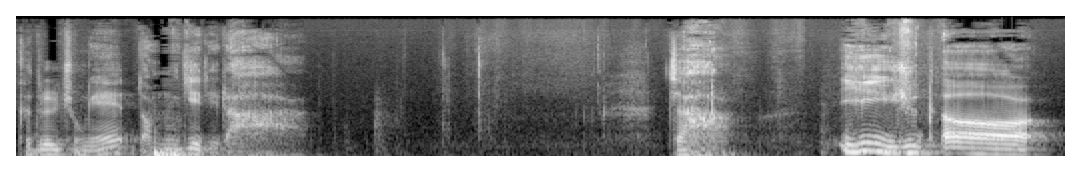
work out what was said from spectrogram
그들 중에 넘기리라. 자, 이 유, 어,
